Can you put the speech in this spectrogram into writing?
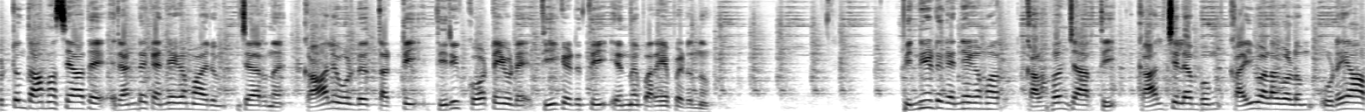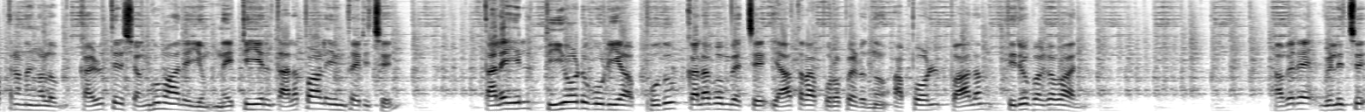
ഒട്ടും താമസിയാതെ രണ്ട് കന്യകമാരും ചേർന്ന് കാലുകൊണ്ട് തട്ടി തിരുക്കോട്ടയുടെ തീ കെടുത്തി എന്ന് പറയപ്പെടുന്നു. പിന്നീട് കന്യകമാർ കളഭം ചാർത്തി കാൽച്ചിലമ്പും കൈവളകളും ഉടയാഭരണങ്ങളും കഴുത്തിൽ ശംഖുമാലയും നെറ്റിയിൽ തലപ്പാളയും ധരിച്ച് തലയിൽ തീയോടുകൂടിയ പുതുക്കലകും വെച്ച് യാത്ര പുറപ്പെടുന്നു. അപ്പോൾ പാലം തിരുഭഗവാൻ അവരെ വിളിച്ച്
